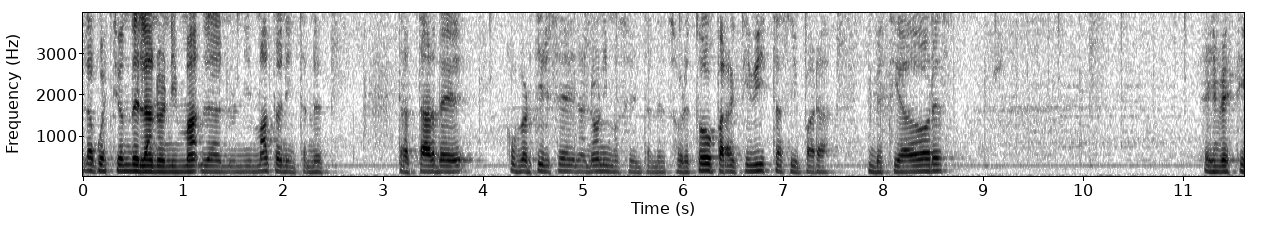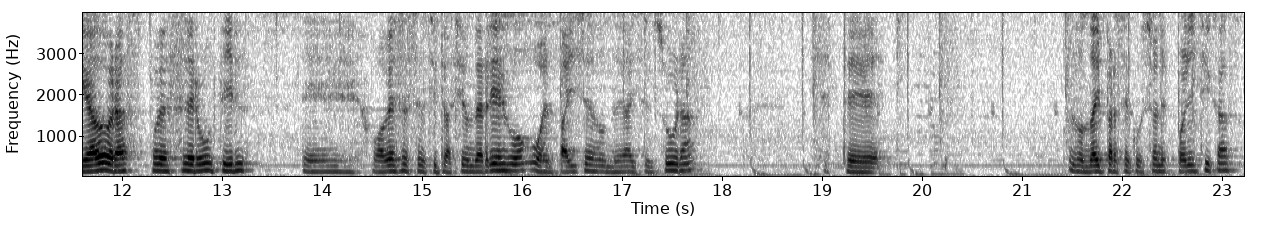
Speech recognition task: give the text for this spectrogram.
la cuestión del anonimato en internet, tratar de convertirse en anónimos en Internet, sobre todo para activistas y para investigadores e investigadoras, puede ser útil eh, o a veces en situación de riesgo o en países donde hay censura, este, donde hay persecuciones políticas,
